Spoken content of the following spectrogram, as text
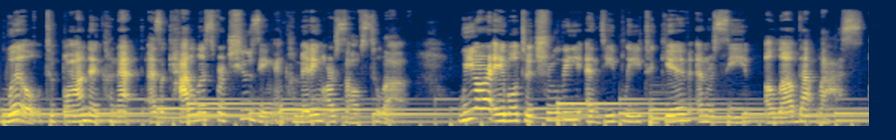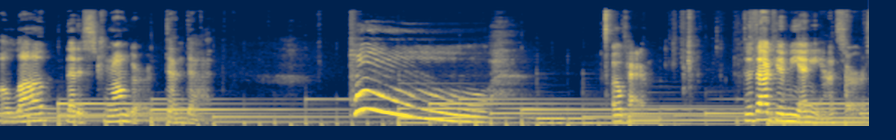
will to bond and connect as a catalyst for choosing and committing ourselves to love we are able to truly and deeply to give and receive a love that lasts, a love that is stronger than death. Whew. Okay. Did that give me any answers?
